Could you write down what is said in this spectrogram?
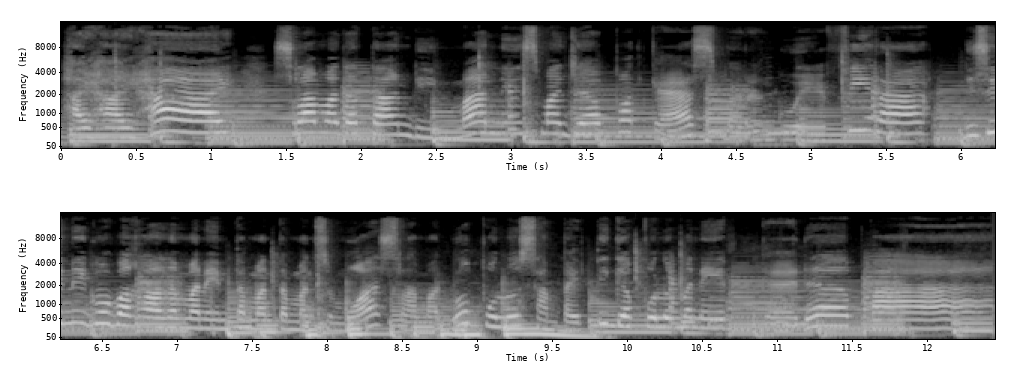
Hai hai hai, selamat datang di Manis Manja Podcast bareng gue Vira. Di sini gue bakal nemenin teman-teman semua selama 20 sampai 30 menit ke depan.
